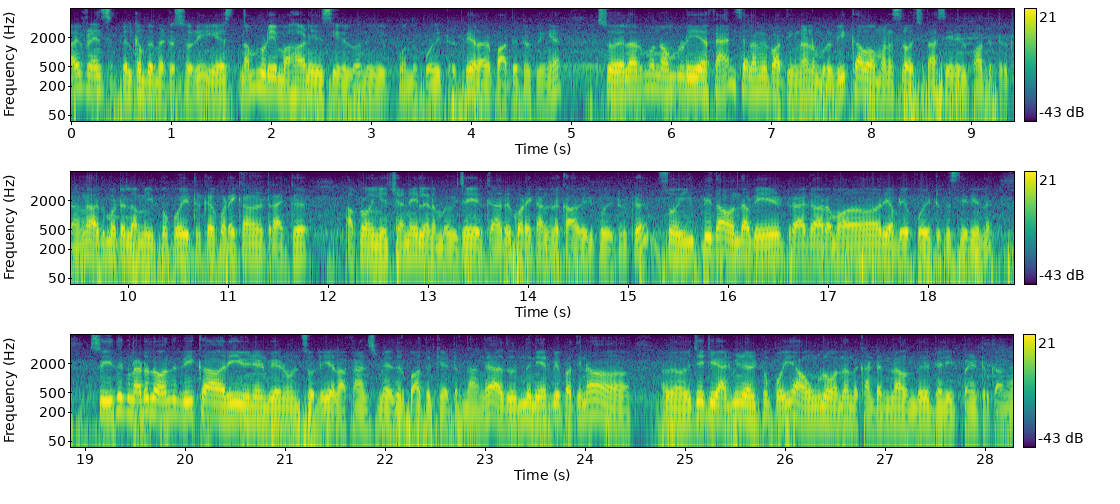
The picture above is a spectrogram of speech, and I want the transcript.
Hi friends welcome to metro stories நம்மளுடைய மகாநிதி சீரியல் வந்து இப்போ வந்து போயிட்டுருக்கு. எல்லோரும் பார்த்துட்ருக்கீங்க ஸோ எல்லாருமே நம்மளுடைய ஃபேன்ஸ் எல்லாமே பார்த்தீங்கன்னா நம்மளோட வீக்காவை மனசில் வச்சு தான் சீரியல் பார்த்துட்ருக்காங்க அது மட்டும் இல்லாமல் இப்போ போயிட்டுருக்க கொடைக்கானல் ட்ராக்கு அப்புறம் இங்கே சென்னையில் நம்ம விஜய் இருக்கார். கொடைக்கானலில் காவேரி போயிட்டுருக்கு. ஸோ இப்படி தான் வந்து அப்படியே ட்ராக் ஆகிற மாதிரி அப்படியே போயிட்டுருக்கு சீரியல் ஸோ இதுக்கு நடுவில் வந்து வீக்கா ரீயூனியன் வேணும்னு சொல்லி எல்லா ஃபேன்ஸுமே எதிர்பார்த்து கேட்டிருந்தாங்க. அது வந்து நேர்பே பார்த்தீங்கன்னா விஜய் டிவி அட்மின் வரைக்கும் போய் அவங்களும் வந்து அந்த கண்டென்ட்லாம் வந்து டெலீட் பண்ணிட்டு இருக்காங்க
